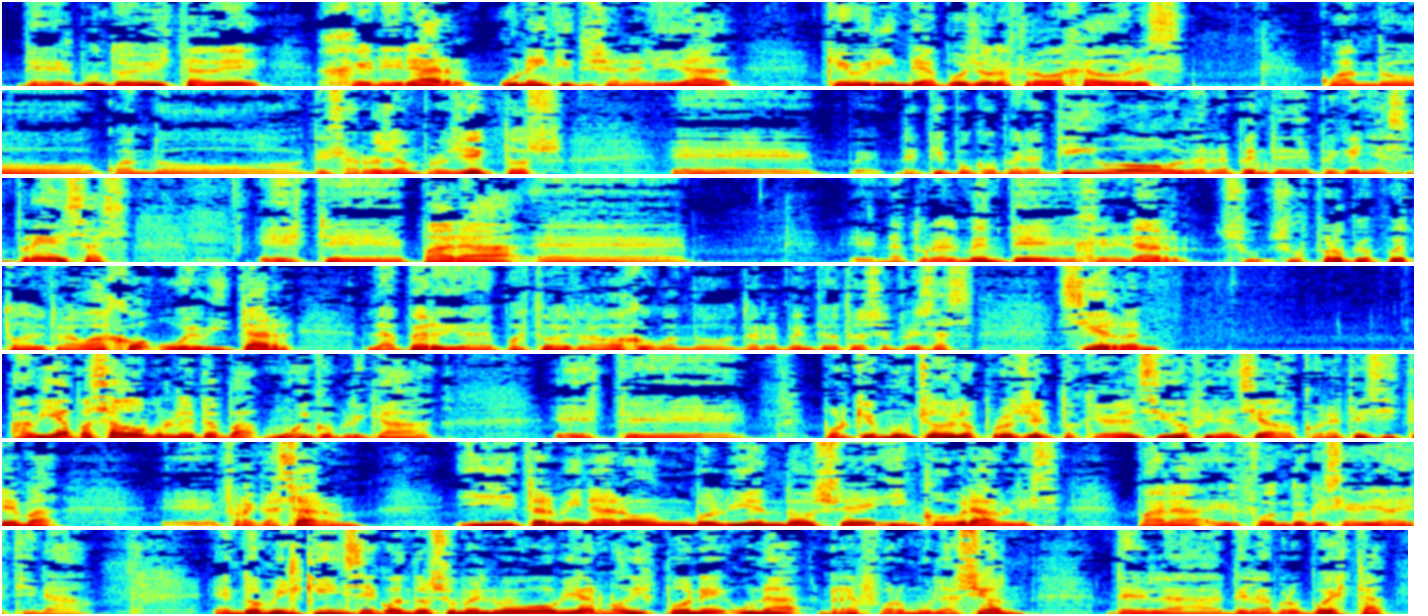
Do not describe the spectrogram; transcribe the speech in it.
desde el punto de vista de generar una institucionalidad que brinde apoyo a los trabajadores cuando, cuando desarrollan proyectos eh, de tipo cooperativo o de repente de pequeñas empresas, este, para eh, eh, naturalmente generar sus propios puestos de trabajo o evitar la pérdida de puestos de trabajo cuando de repente otras empresas cierran, había pasado por una etapa muy complicada, este, porque muchos de los proyectos que habían sido financiados con este sistema eh, fracasaron y terminaron volviéndose incobrables para el fondo que se había destinado. En 2015, cuando asume el nuevo gobierno, dispone una reformulación de la, de la propuesta,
